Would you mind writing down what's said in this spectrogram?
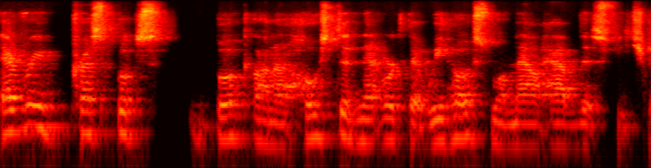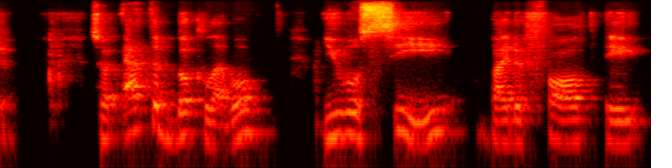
Every Pressbooks book on a hosted network that we host will now have this feature. So at the book level, you will see by default a,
